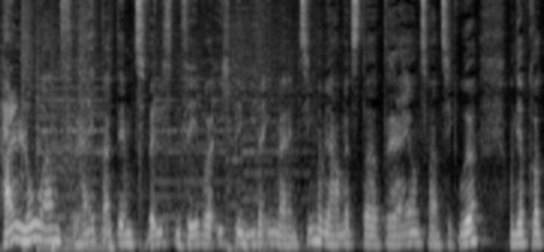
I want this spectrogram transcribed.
Hallo am Freitag, dem 12. Februar. Ich bin wieder in meinem Zimmer. Wir haben jetzt da 23 Uhr und ich habe gerade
